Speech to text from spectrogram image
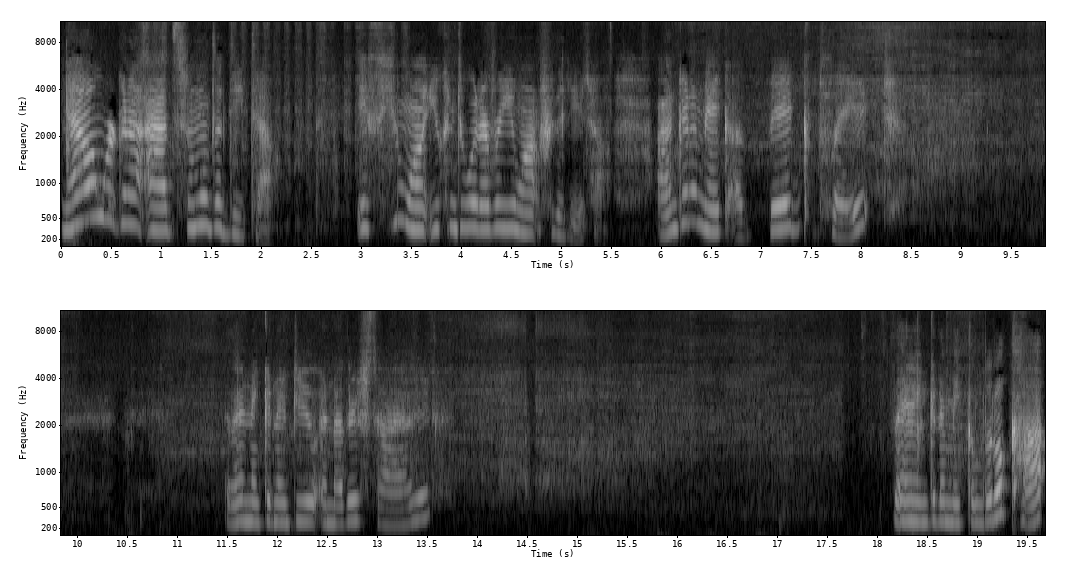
Now we're going to add some of the detail. If you want, you can do whatever you want for the detail. I'm going to make a big plate. And then I'm going to do another side. Then I'm going to make a little cup.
